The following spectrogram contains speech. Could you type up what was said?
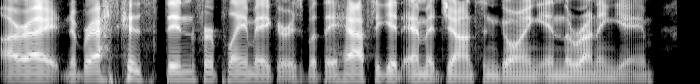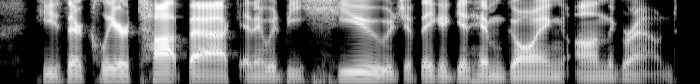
All right, Nebraska's thin for playmakers, but they have to get Emmett Johnson going in the running game. He's their clear top back, and it would be huge if they could get him going on the ground.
